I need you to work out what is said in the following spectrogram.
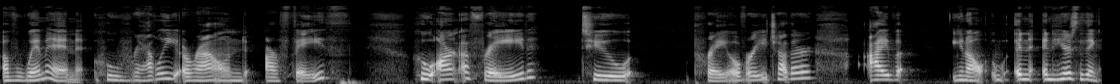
of women who rally around our faith, who aren't afraid to pray over each other. I've you know, and and here's the thing.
